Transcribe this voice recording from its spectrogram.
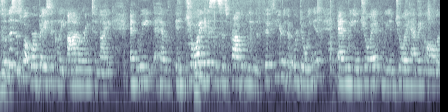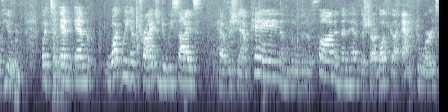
So this is what we're basically honoring tonight, and we have enjoyed this. This is probably the fifth year that we're doing it, and we enjoy it. We enjoy having all of you. But and and what we have tried to do besides have the champagne and a little bit of fun, and then have the charlotka afterwards,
